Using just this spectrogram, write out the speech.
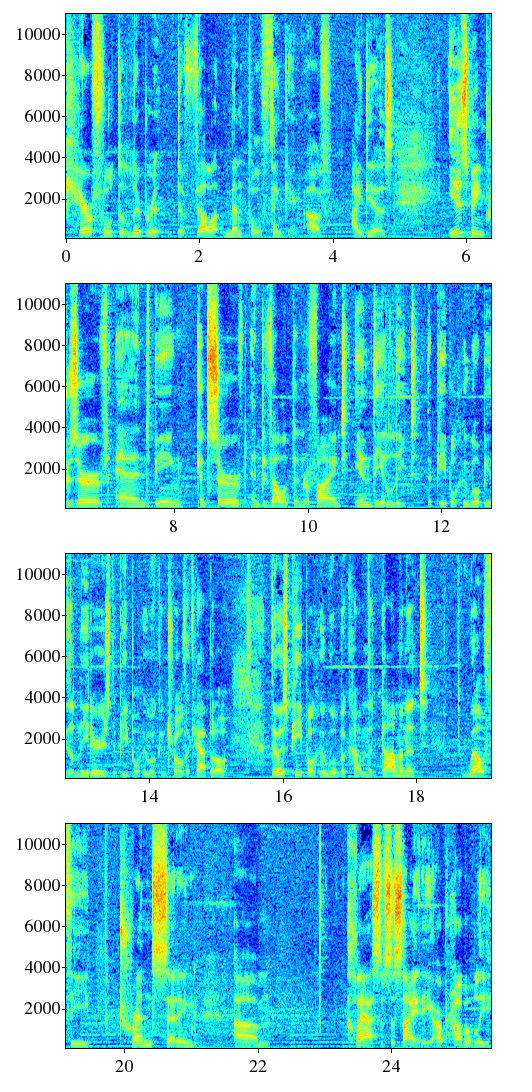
careful, deliberate, developmental thinking of ideas, is being preserved and being conserved and developed and refined in the elite, the people who will be the leaders, the people who will control the capital, those people who will become the dominant, wealthy, trend-setting um, class of society are probably,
